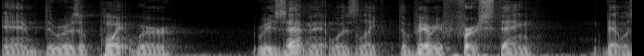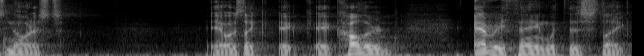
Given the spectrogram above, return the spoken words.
And there was a point where resentment was like the very first thing that was noticed. It was like it, it colored everything with this like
